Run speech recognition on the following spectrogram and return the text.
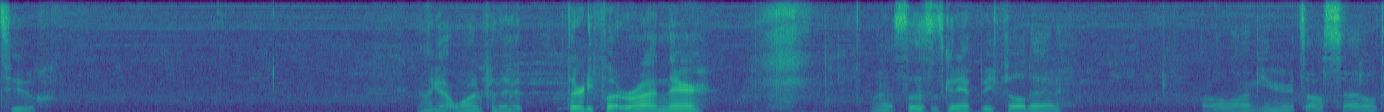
Too. I only got one for that 30 foot run there. Right, so this is going to have to be filled in all along here. It's all settled.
